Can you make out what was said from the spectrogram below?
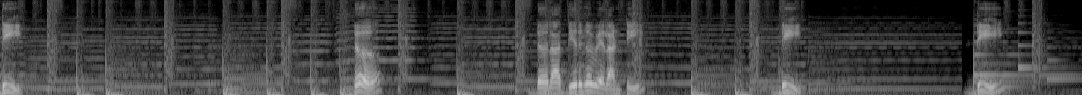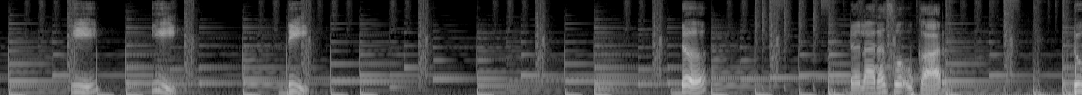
डी. ड. ड ला दीर्घ वेलांटी. D. D. E E D ड डला ला उकार. डू.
